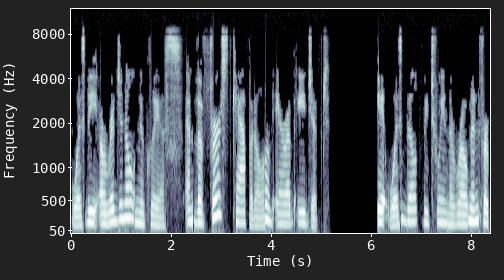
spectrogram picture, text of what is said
was the original nucleus and the first capital of Arab Egypt. It was built between the Roman fort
